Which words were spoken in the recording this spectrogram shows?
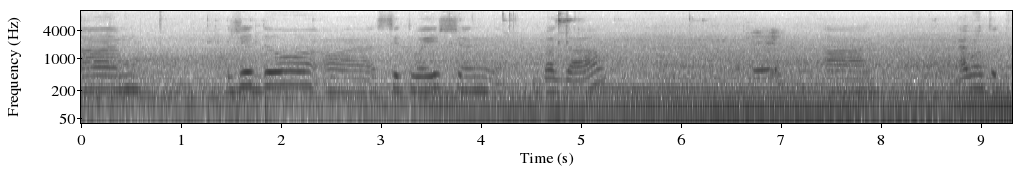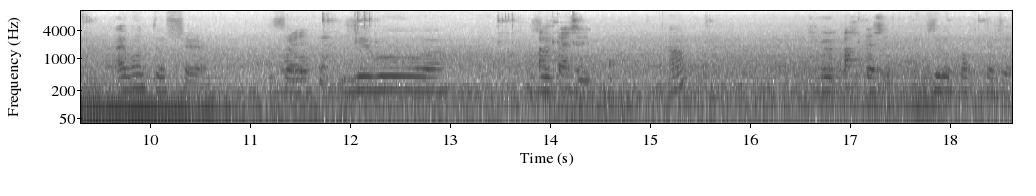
um, j'ai deux uh, situation bazar. Ok. Um, I want to I want to share. So Ouais. je vous je, Partager. hein? Tu veux partager. je veux partager.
